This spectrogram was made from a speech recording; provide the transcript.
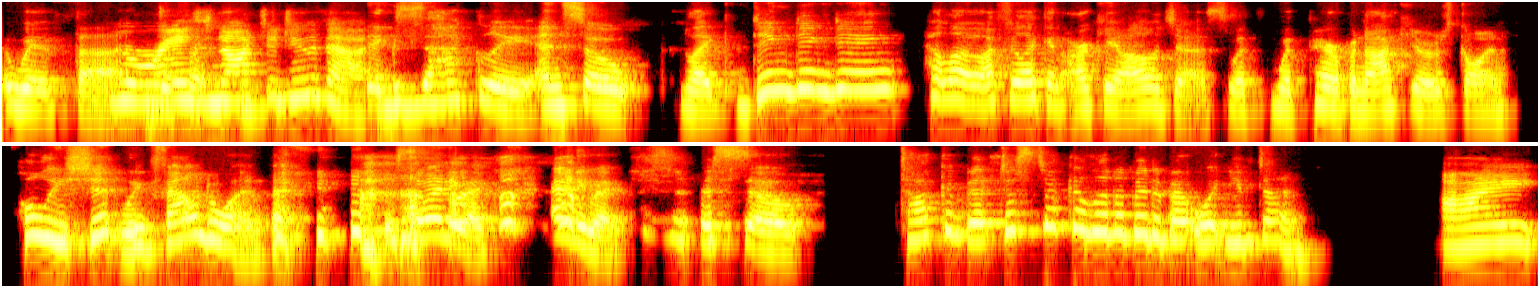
with uh, you're raised not to do that. exactly, and so like ding, ding, ding. Hello, I feel like an archaeologist with with pair of binoculars going. Holy shit, we found one. so anyway, anyway, so talk a bit, just talk a little bit about what you've done. I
